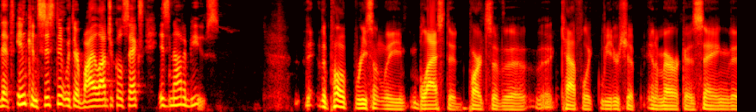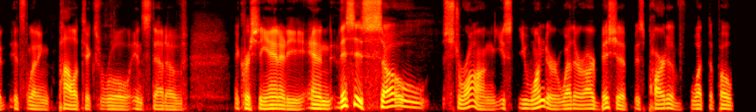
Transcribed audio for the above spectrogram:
that's inconsistent with their biological sex is not abuse. The, Pope recently blasted parts of the, the, Catholic leadership in America, saying that it's letting politics rule instead of the Christianity. And this is so strong. You, you wonder whether our bishop is part of what the Pope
